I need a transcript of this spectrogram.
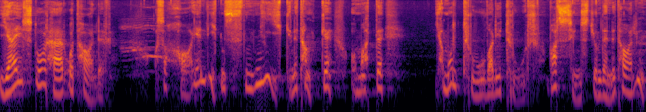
Jeg står her og taler, og så har jeg en liten snikende tanke om at ja, mon tro hva de tror. Hva syns de om denne talen?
